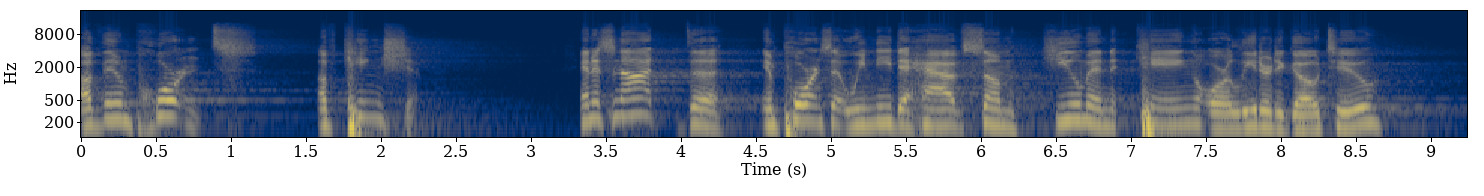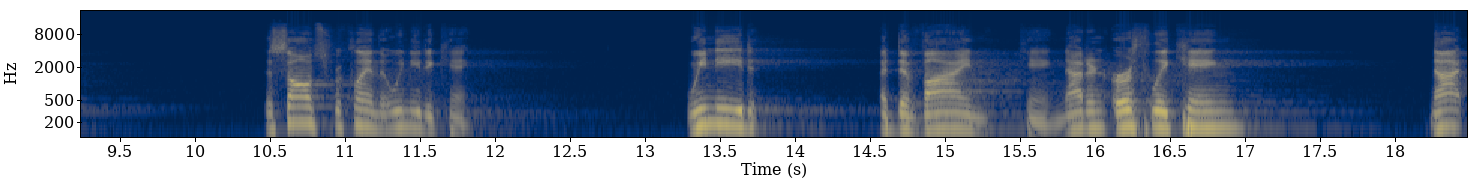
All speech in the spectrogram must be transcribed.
of the importance of kingship. And it's not the importance that we need to have some human king or leader to go to. The Psalms proclaim that we need a king. We need a divine king, not an earthly king, not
